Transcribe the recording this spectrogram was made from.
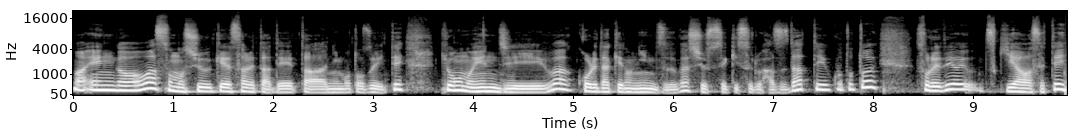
まあ、園側はその集計されたデータに基づいて今日の園児はこれだけの人数が出席するはずだっていうこととそれで付き合わせて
